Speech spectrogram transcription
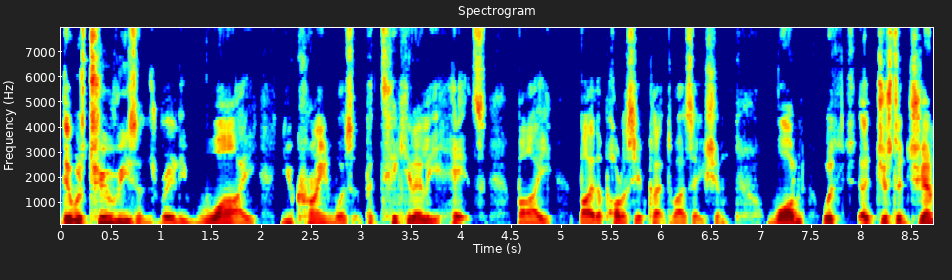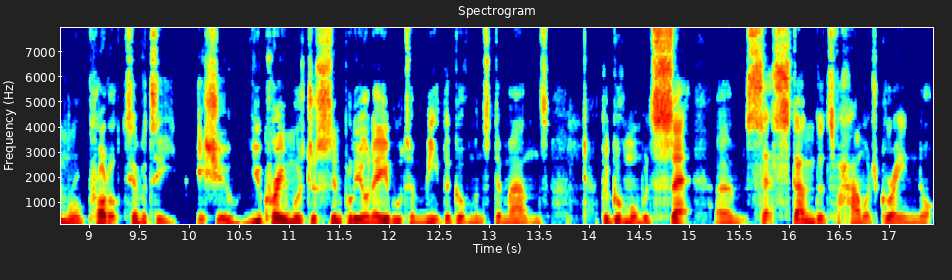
there was two reasons really why Ukraine was particularly hit by by the policy of collectivization. One was uh, just a general productivity issue. Ukraine was just simply unable to meet the government's demands. The government would set um, set standards for how much grain not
